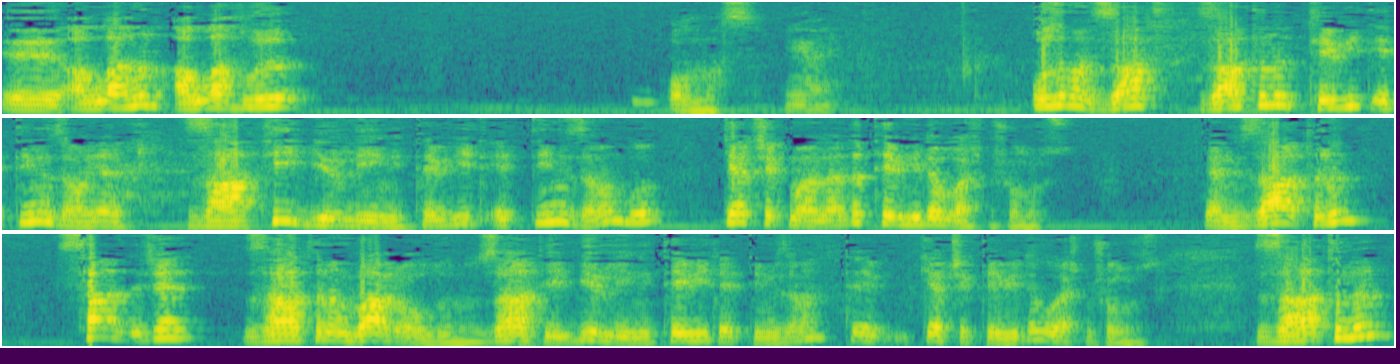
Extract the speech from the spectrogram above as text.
e, Allah'ın Allah'lığı olmaz. Yani. O zaman zat zatını tevhid ettiğimiz zaman yani zati birliğini tevhid ettiğimiz zaman bu gerçek manada tevhide ulaşmış oluruz. Yani zatının sadece zatının var olduğunu, zati birliğini tevhid ettiğimiz zaman tev- gerçek tevhide ulaşmış oluruz. Zatının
